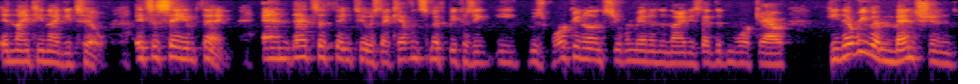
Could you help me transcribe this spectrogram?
in 1992. It's the same thing. And that's the thing, too, is that Kevin Smith, because he, he was working on Superman in the 90s, that didn't work out. He never even mentioned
